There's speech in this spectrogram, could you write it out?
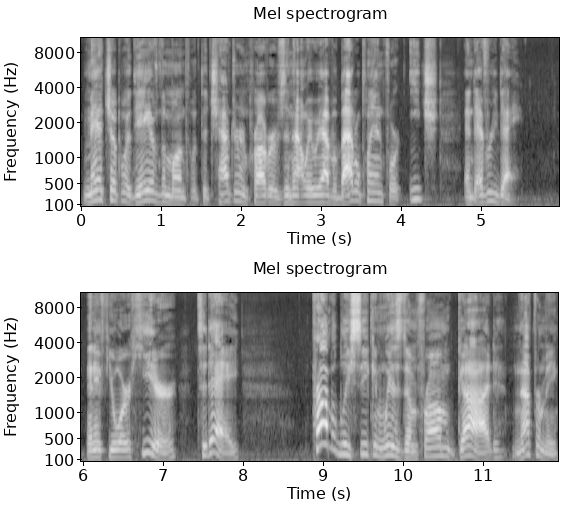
match up a day of the month with the chapter in Proverbs, and that way we have a battle plan for each and every day. And if you're here today, probably seeking wisdom from God, not from me,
